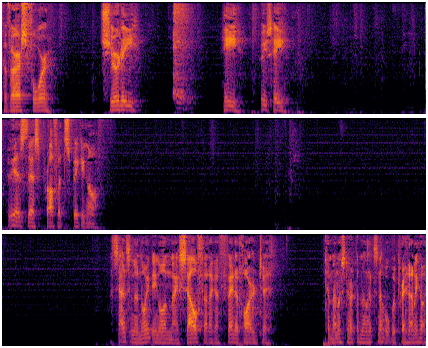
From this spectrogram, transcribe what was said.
to verse 4. Surely he, who's he? Who is this prophet speaking of? I sense an anointing on myself that I find it hard to, to minister at the minute. It's not what we prayed anyhow.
